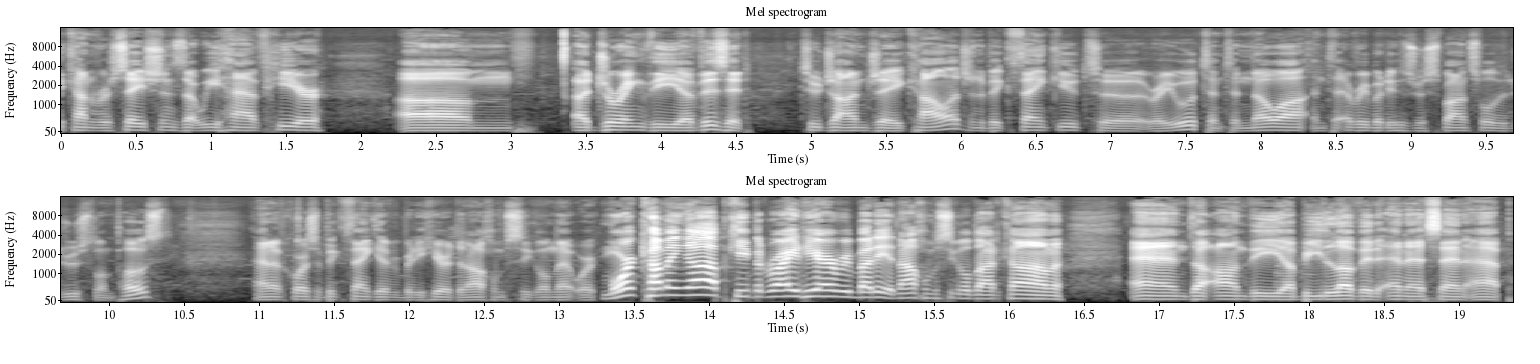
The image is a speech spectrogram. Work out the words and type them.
the conversations that we have here um, uh, during the uh, visit to John Jay College. And a big thank you to Rayut and to Noa and to everybody who's responsible at the Jerusalem Post. And of course, a big thank you to everybody here at the Nachum Siegel Network. More coming up. Keep it right here, everybody, at NachumSiegel.com and uh, on the uh, beloved NSN app.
